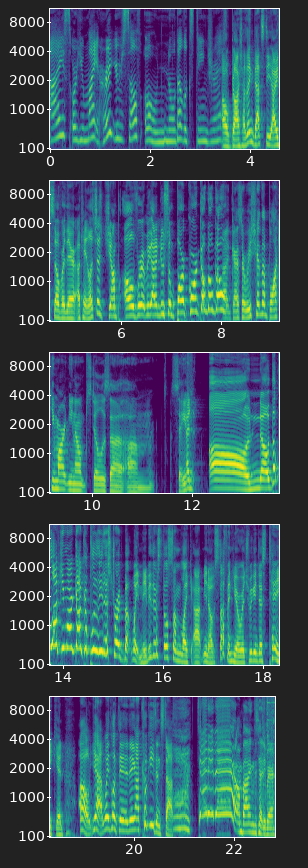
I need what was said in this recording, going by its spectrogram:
ice or you might hurt yourself. Oh no, that looks dangerous. Oh gosh, I think that's the ice over there. Okay, let's just jump over it. We gotta do some parkour. Go, go, go. Uh, guys, are we sure the blocky mart, you know, still is uh um safe? And oh no, the Blocky Mart got completely destroyed. But wait, maybe there's still some like uh, you know stuff in here which we can just take. And oh yeah, wait, look, they, they got cookies and stuff. teddy bear! I'm buying the teddy bear.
